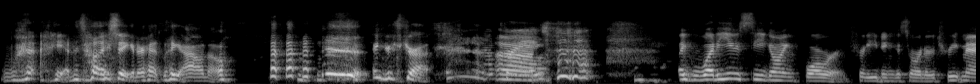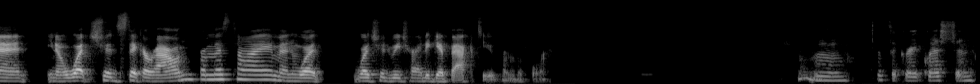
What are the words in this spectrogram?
what, yeah natalia's shaking her head like i don't know Fingers crossed. Um, like, what do you see going forward for eating disorder treatment? You know, what should stick around from this time, and what what should we try to get back to from before? Mm, that's a great question.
